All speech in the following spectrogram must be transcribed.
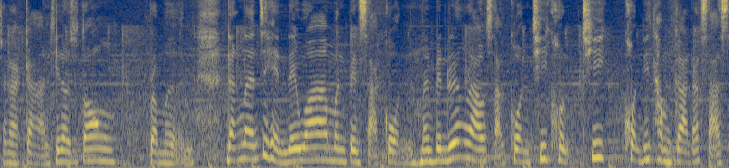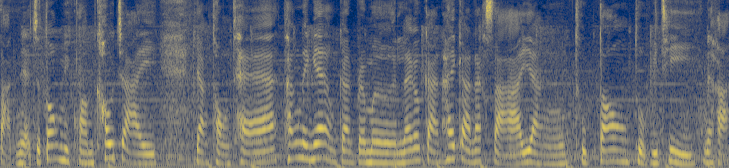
ชนาการที่เราจะต้องประเมิน ดังนั้นจะเห็นได้ว่ามันเป็นสากล มันเป็นเรื่องราวสากลที่คนที่คนที่ทำการรักษาสัตว์เนี่ยจะต้องมีความเข้าใจอย่างถ่องแท้ ทั้งในแง่ของการประเมิน และก็การให้การรักษาอย่างถูกต้องถูกวิธีนะคะ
